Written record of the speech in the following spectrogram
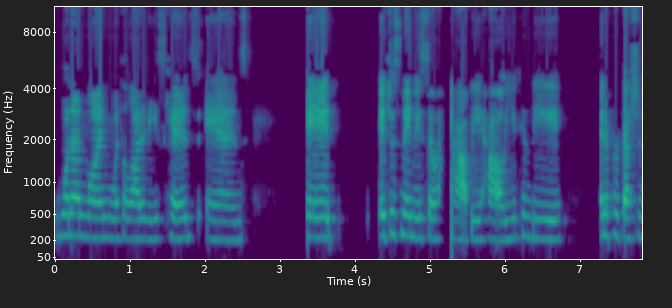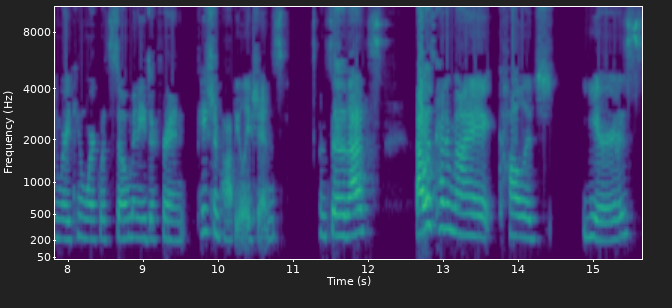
one on one with a lot of these kids. And it it just made me so happy how you can be in a profession where you can work with so many different patient populations. And so that's that was kind of my college years.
